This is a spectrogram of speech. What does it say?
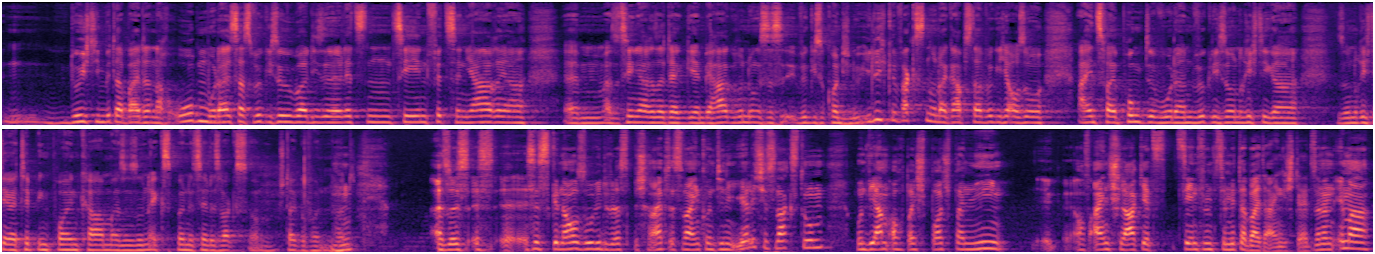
durch die Mitarbeiter nach oben oder ist das wirklich so über diese letzten 10, 14 Jahre, ja, ähm, also 10 Jahre seit der GmbH-Gründung, ist es wirklich so kontinuierlich gewachsen oder gab es da wirklich auch so ein, zwei Punkte, wo dann wirklich so ein richtiger, so ein richtiger Tipping Point kam, also so ein exponentielles Wachstum stattgefunden hat? Mhm. Also es, es, es ist genau so, wie du das beschreibst. Es war ein kontinuierliches Wachstum und wir haben auch bei Sportspar nie äh, auf einen Schlag jetzt 10, 15 Mitarbeiter eingestellt, sondern immer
